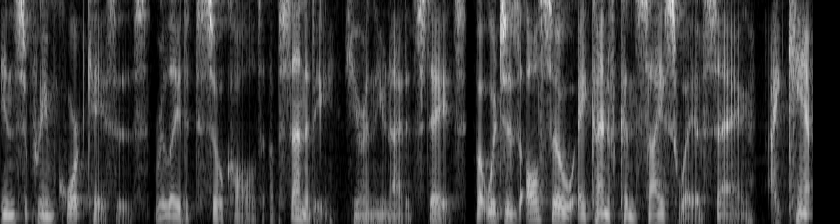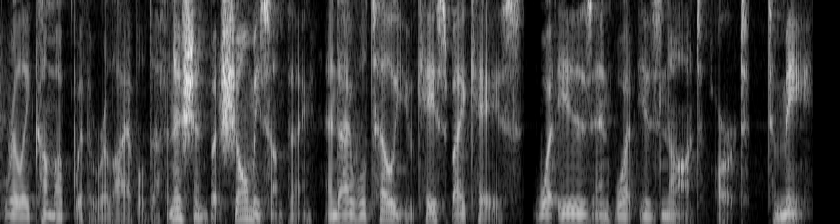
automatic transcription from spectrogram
in Supreme Court cases related to so called obscenity here in the United States, but which is also a kind of concise way of saying, I can't really come up with a reliable definition, but show me something, and I will tell you case by case what is and what is not art to me.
